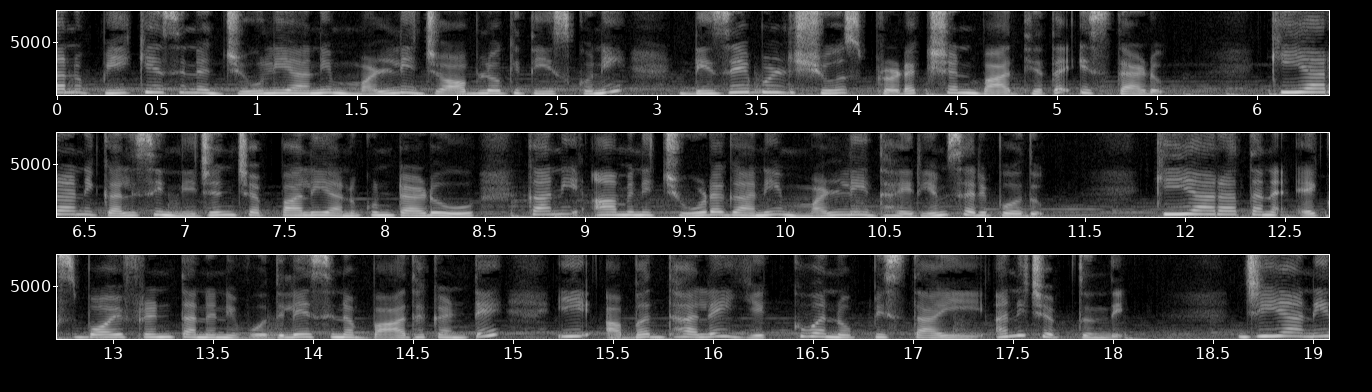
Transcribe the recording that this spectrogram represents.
తను పీకేసిన జూలియాని మళ్ళీ జాబ్లోకి తీసుకుని డిజేబుల్డ్ షూస్ ప్రొడక్షన్ బాధ్యత ఇస్తాడు. కియారాని కలిసి నిజం చెప్పాలి అనుకుంటాడు కాని ఆమెని చూడగాని మళ్ళీ ధైర్యం సరిపోదు. కియారా తన ఎక్స్ బాయ్ ఫ్రెండ్ తనని వదిలేసిన బాధ కంటే ఈ అబద్ధాలే ఎక్కువ నొప్పిస్తాయి అని చెప్తుంది. జియాని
